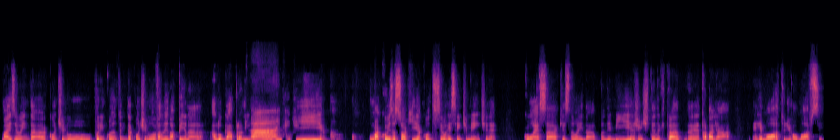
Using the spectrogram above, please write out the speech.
mas eu ainda continuo, por enquanto, ainda continua valendo a pena alugar para mim. Ah, entendi. E uma coisa só que aconteceu recentemente, né? Com essa questão aí da pandemia, a gente tendo que tra é, trabalhar remoto, de home office,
